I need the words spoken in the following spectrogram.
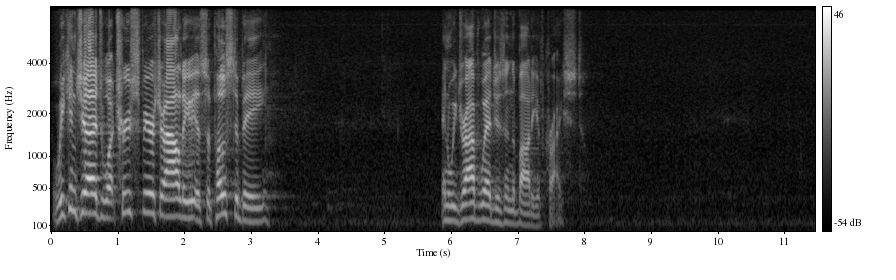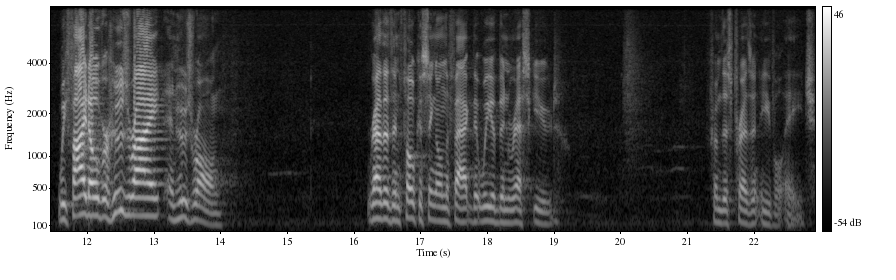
We can judge what true spirituality is supposed to be. And we drive wedges in the body of Christ. We fight over who's right and who's wrong rather than focusing on the fact that we have been rescued from this present evil age.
